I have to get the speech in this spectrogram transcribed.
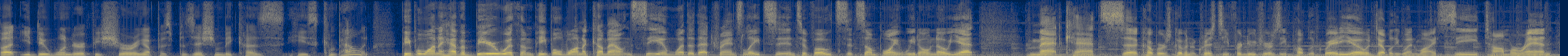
but you do wonder if he's shoring up his position because he's compelling. People want to have a beer with him. People want to come out and see him. Whether that translates into votes at some point, we don't know yet. Matt Katz uh, covers Governor Christie for New Jersey Public Radio and WNYC. Tom Moran,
